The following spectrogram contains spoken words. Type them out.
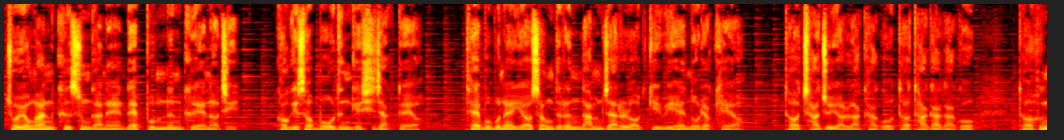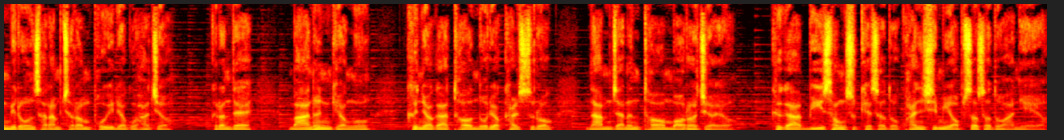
조용한 그 순간에 내뿜는 그 에너지 거기서 모든 게 시작돼요. 대부분의 여성들은 남자를 얻기 위해 노력해요. 더 자주 연락하고 더 다가가고 더 흥미로운 사람처럼 보이려고 하죠. 그런데 많은 경우 그녀가 더 노력할수록 남자는 더 멀어져요. 그가 미성숙해서도 관심이 없어서도 아니에요.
